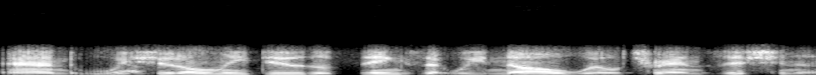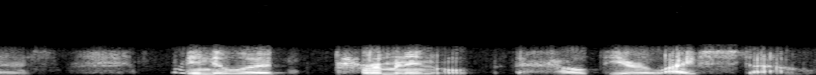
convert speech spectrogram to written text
and we Yeah. should only do the things that we know will transition us into a permanent, healthier lifestyle.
